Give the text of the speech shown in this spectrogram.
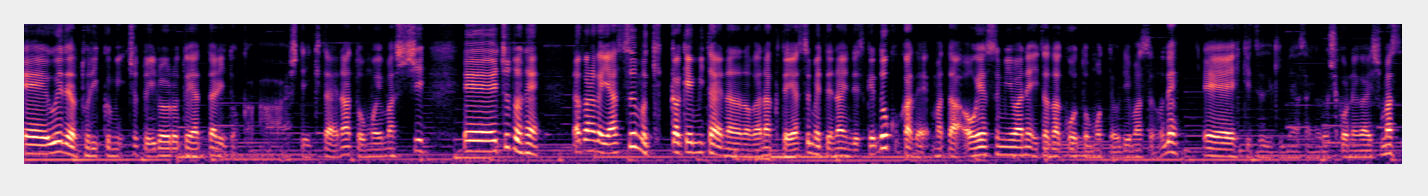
えー、上での取り組み、ちょっといろいろとやったりとかしていきたいなと思いますし、えー、ちょっとね、なかなか休むきっかけみたいなのがなくて休めてないんですけど、どこかでまたお休みはね、いただこうと思っておりますので、えー、引き続き皆さんよろしくお願いします。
